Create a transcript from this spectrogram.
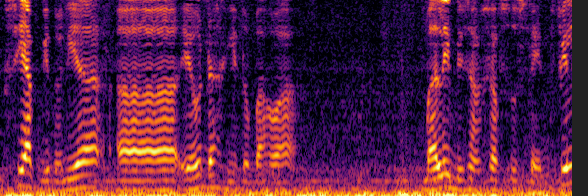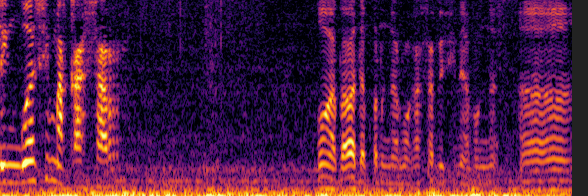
siap gitu. Dia uh, ya udah gitu bahwa Bali bisa self sustain. Feeling gue sih Makassar. Gue nggak tahu ada pendengar Makassar di sini apa enggak. Uh,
